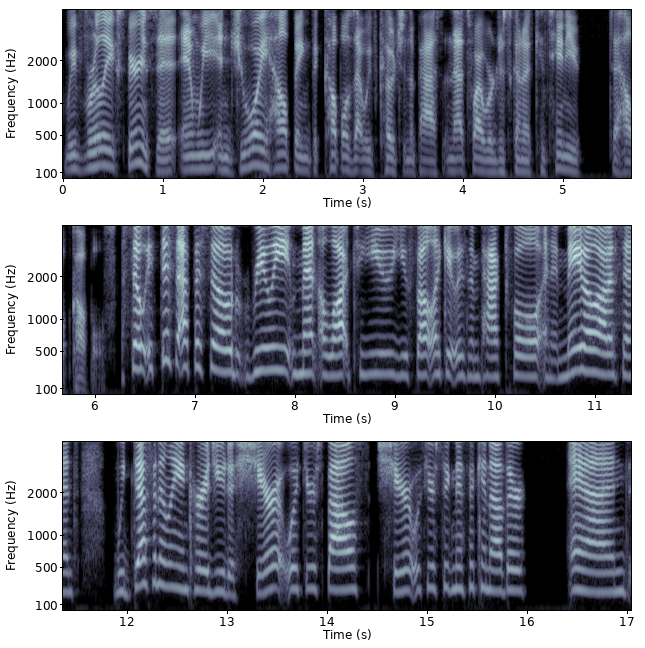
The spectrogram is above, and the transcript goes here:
we've really experienced it and we enjoy helping the couples that we've coached in the past and that's why we're just going to continue to help couples. So, if this episode really meant a lot to you, you felt like it was impactful and it made a lot of sense, we definitely encourage you to share it with your spouse, share it with your significant other, and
